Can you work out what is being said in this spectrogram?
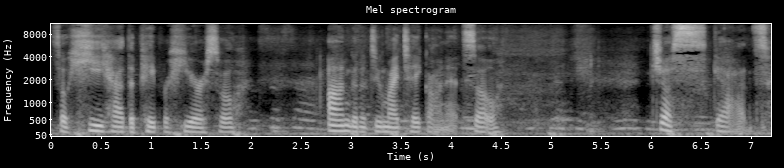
So he had the paper here. So I'm going to do my take on it. So just scads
